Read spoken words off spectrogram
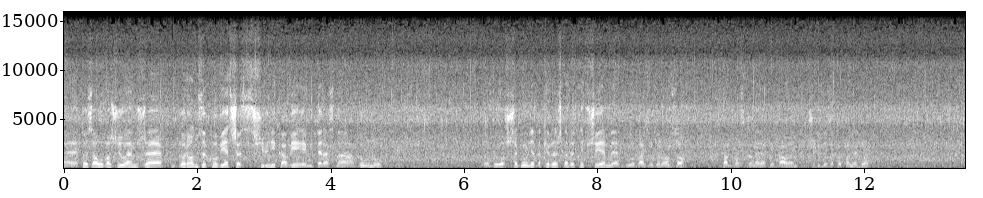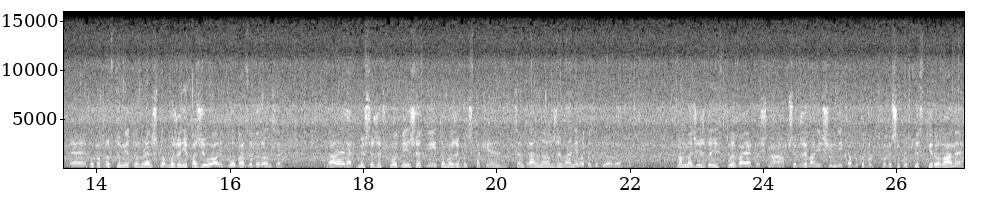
e, to zauważyłem, że gorące powietrze z silnika wieje mi teraz na dół nóg. To było szczególnie takie wręcz nawet nieprzyjemne, jak było bardzo gorąco w tamtą stronę jak jechałem, czyli do Zakopanego. E, bo po prostu mnie to wręcz, no może nie parzyło, ale było bardzo gorące. No ale tak myślę, że w chłodniejsze dni to może być takie centralne ogrzewanie motocyklowe. Mam nadzieję, że to nie wpływa jakoś na przegrzewanie silnika, bo to po- powietrze po prostu jest kierowane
